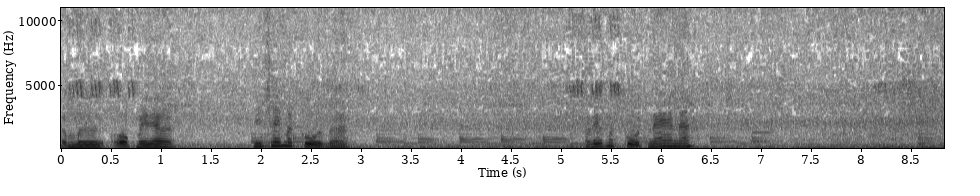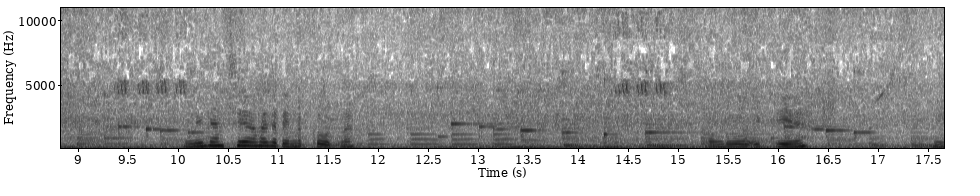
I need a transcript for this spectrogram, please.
่ามืออบไม่ได้นี่ใช่มะกรูดเหรอเขาเรียกมะกรูดแน่นะไม่น่าเชื่อว่าจะเป็นมะกรูดนะ องดูอีกทีนะนี่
